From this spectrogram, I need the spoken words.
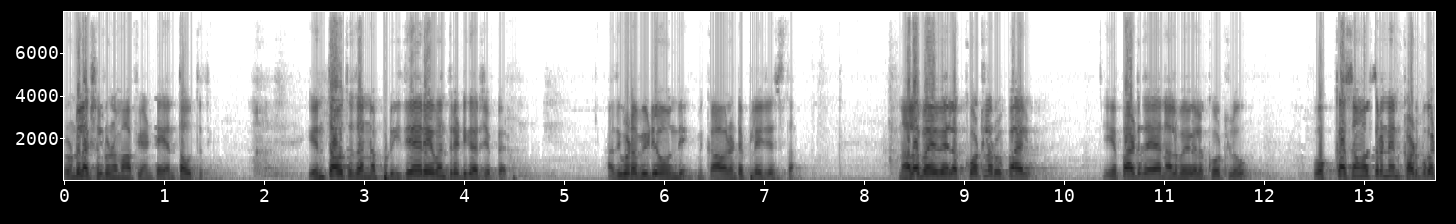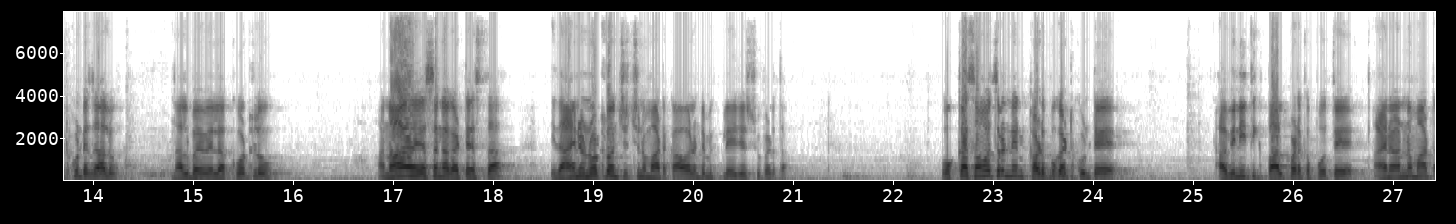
రెండు లక్షల రుణమాఫీ అంటే ఎంత అవుతుంది? ఎంత అవుతుంది అన్నప్పుడు ఇదే రేవంత్ రెడ్డి గారు చెప్పారు. అది కూడా వీడియో ఉంది మీకు కావాలంటే ప్లే చేస్తా. నలభై వేల కోట్ల రూపాయలు. ఏ పాటిదయా నలభై వేల కోట్లు? ఒక్క సంవత్సరం నేను కడుపు కట్టుకుంటే చాలు. నలభై వేల కోట్లు అనాయాసంగా కట్టేస్తా. ఇది ఆయన నోట్లోంచి వచ్చిన మాట. కావాలంటే మీకు ప్లే చేసి చూపెడతా. ఒక్క సంవత్సరం నేను కడుపు కట్టుకుంటే అవినీతికి పాల్పడకపోతే ఆయన అన్నమాట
